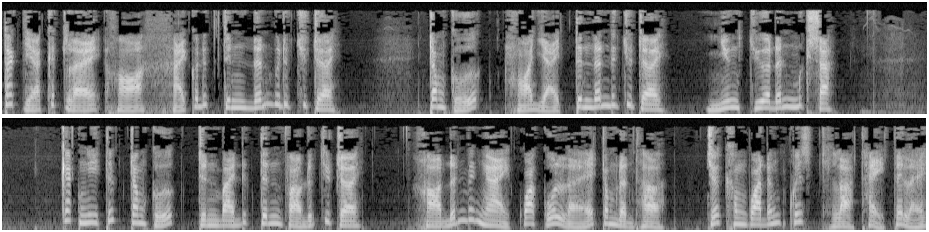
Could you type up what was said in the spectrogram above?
Tác giả khích lệ họ hãy có đức tin đến với Đức Chúa Trời. Trong cửa, họ dạy tin đến Đức Chúa Trời, nhưng chưa đến mức xa. Các nghi thức trong cửa trình bày đức tin vào Đức Chúa Trời. Họ đến với Ngài qua của lễ trong đền thờ, chứ không qua đấng Christ là thầy tế lễ.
